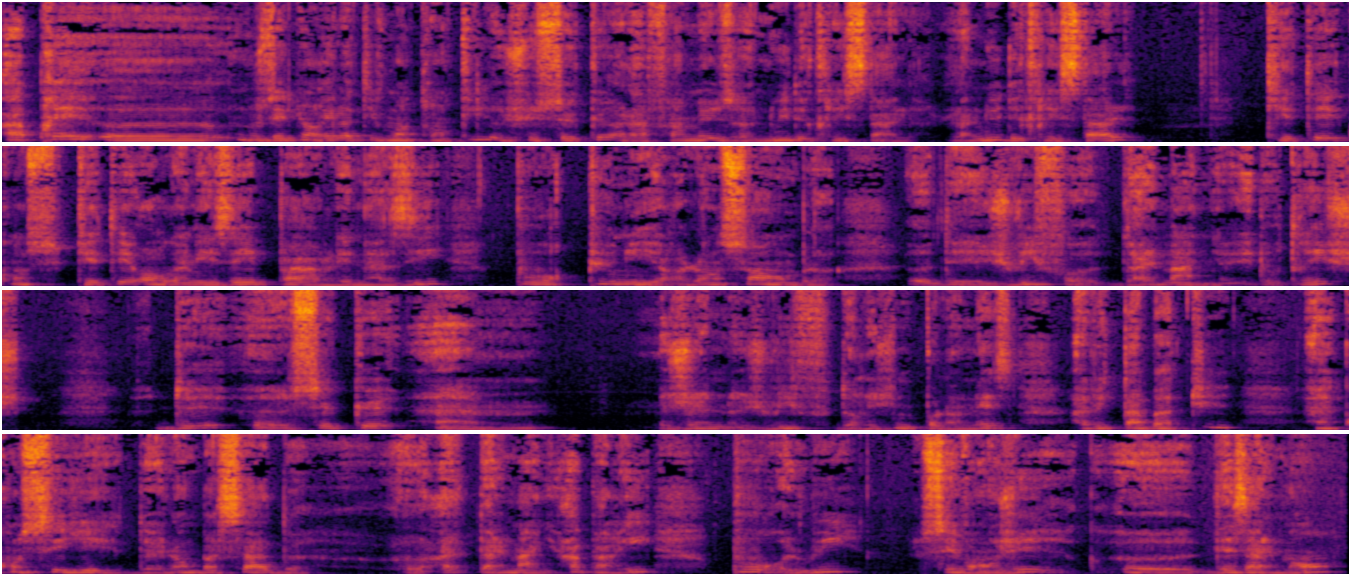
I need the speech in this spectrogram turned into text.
Après, euh, nous étions relativement tranquilles jusqu'à la fameuse nuit de cristal. La nuit de cristal, qui était, qui était organisé par les nazis pour punir l'ensemble euh, des juifs d'Allemagne et d'Autriche de euh, ce que un jeune juif d'origine polonaise avait abattu un conseiller de l'ambassade euh, d'Allemagne à Paris pour lui se venger des Allemands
